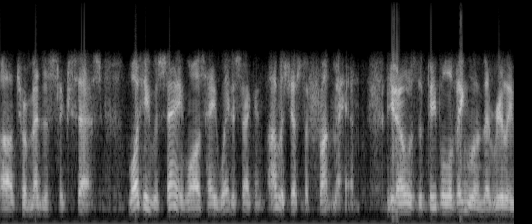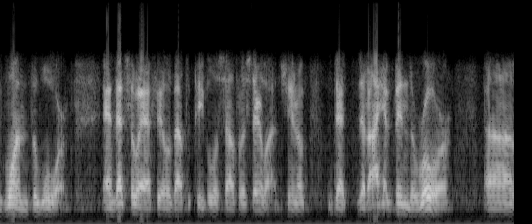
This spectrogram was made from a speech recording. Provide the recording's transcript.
uh, tremendous success, what he was saying was, hey, wait a second, I was just a front man. You know, it was the people of England that really won the war. And that's the way I feel about the people of Southwest Airlines, you know, that, that I have been the roar, uh,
